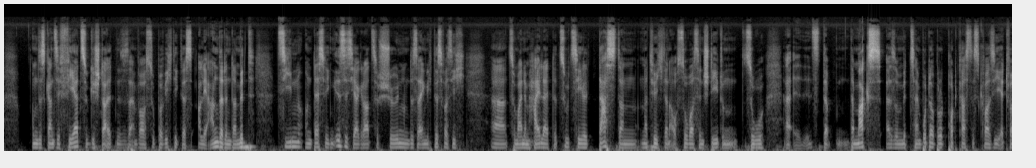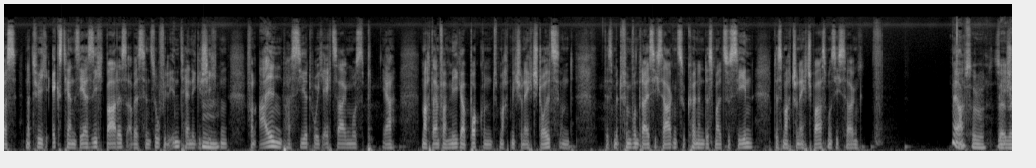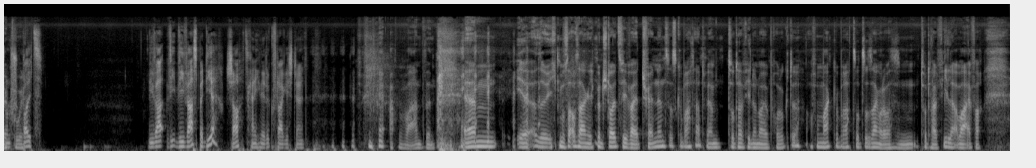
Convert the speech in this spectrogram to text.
um das Ganze fair zu gestalten, ist es einfach auch super wichtig, dass alle anderen da mitziehen. Und deswegen ist es ja gerade so schön und das ist eigentlich das, was ich äh, zu meinem Highlight dazu zählt, dass dann natürlich dann auch sowas entsteht und so äh, der, der Max, also mit seinem Butterbrot-Podcast ist quasi etwas natürlich extern sehr Sichtbares, aber es sind so viele interne Geschichten von allen passiert, wo ich echt sagen muss, ja, macht einfach mega Bock und macht mich schon echt stolz und das mit 35 sagen zu können, das mal zu sehen, das macht schon echt Spaß, muss ich sagen. Ja, Absolut. Sehr, ich sehr schon cool. stolz. Wie war wie, wie es bei dir? Schau, jetzt kann ich eine Rückfrage stellen. Wahnsinn. ähm, also ich muss auch sagen, ich bin stolz, wie weit Trendens es gebracht hat. Wir haben total viele neue Produkte auf den Markt gebracht sozusagen, oder was sind total viele, aber einfach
